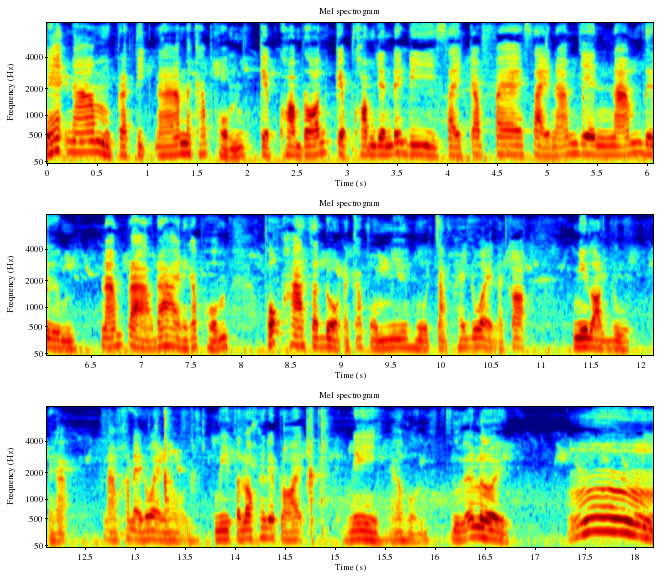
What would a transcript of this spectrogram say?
แนะนำกระติกน้ำนะครับผมเก็บความร้อนเก็บความเย็นได้ดี ใส่กาแฟ ใส่น้ำเย็นน้ำดื่ม น้ำเปล่าได้นะครับผมพกพาสะดวกนะครับผมมีหูจับให้ด้วย แล้วก็มีหลอดดูดนะครับน้ำข้างในด้วยนะครับผมมีตะลอกให้เรียบร้อย นี่นะครับผมดูได้เลย อืม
